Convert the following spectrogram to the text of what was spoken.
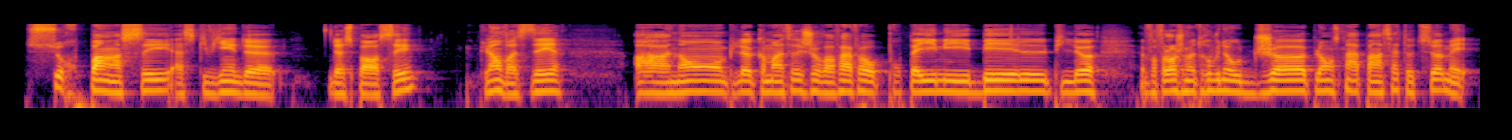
surpenser à ce qui vient de, se passer. Puis là, on va se dire ah non, puis là, comment ça je vais faire pour payer mes bills, puis là, il va falloir que je me trouve une autre job, puis là, on se met à penser à tout ça, mais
